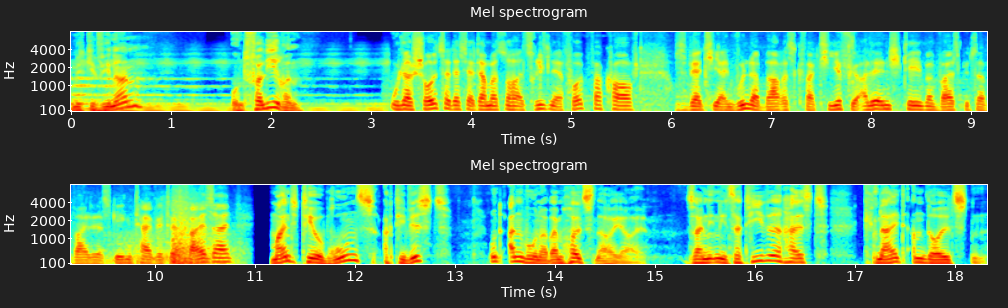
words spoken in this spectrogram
Mit Gewinnern und Verlierern. Ulla Scholz hat das ja damals noch als Riesenerfolg verkauft. Es wird hier ein wunderbares Quartier für alle entstehen. Man weiß mittlerweile, das Gegenteil wird der Fall sein. meint Theo Bruns, Aktivist und Anwohner beim Holstenareal. Seine Initiative heißt Knallt am dollsten.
